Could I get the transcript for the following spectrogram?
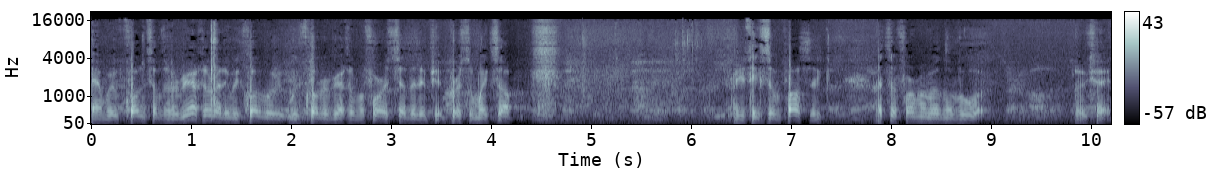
and we're quoting something from Rabbi already. We quoted we quoted Rabbi before. It said that if a person wakes up and he thinks of a pasuk, that's a form of a nevuah. Okay.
